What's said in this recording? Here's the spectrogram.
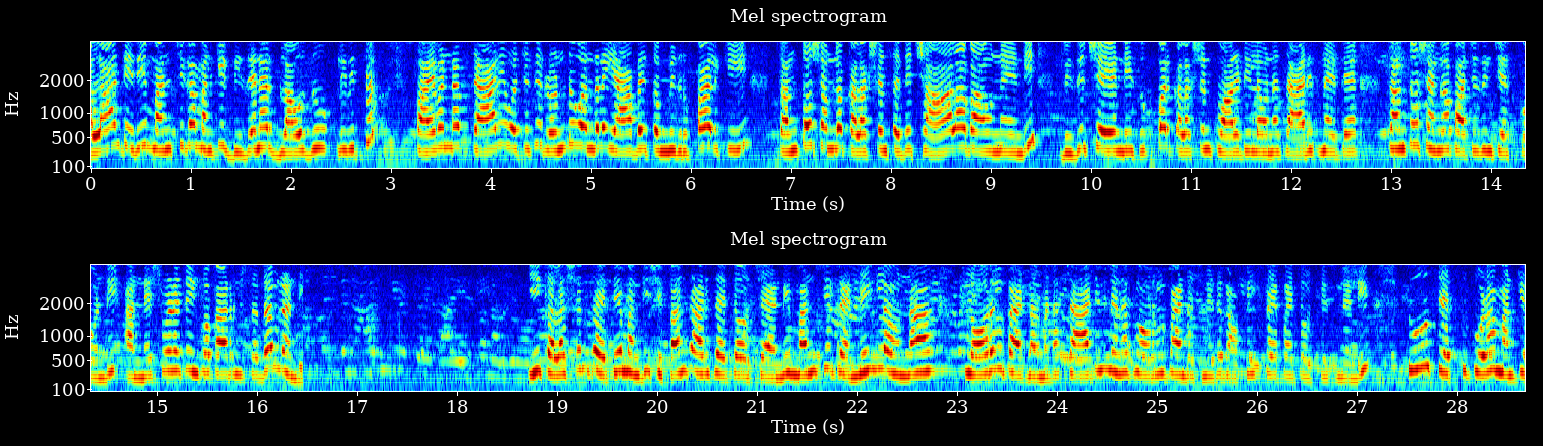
అలాంటిది మంచిగా మనకి designer blouse with five and half sari వచ్చేసి రెండు వందల యాభై తొమ్మిది రూపాయలకి సంతోషంలో కలెక్షన్స్ అయితే చాలా బాగున్నాయండి. విజిట్ చేయండి. సూపర్ కలెక్షన్ క్వాలిటీలో ఉన్న శారీస్ అయితే సంతోషంగా పర్చేసింగ్ చేసుకోండి. అండ్ నెక్స్ట్ వన్ అయితే ఇంకో ప్యాటర్న్ చూసేద్దాం. రండి. ఈ కలెక్షన్స్ అయితే మనకి షిఫాన్ శారీస్ అయితే వచ్చాయండి. మంచి ట్రెండింగ్లో ఉన్న ఫ్లోరల్ ప్యాటర్న్ అనమాట సాటిన్ మీద ఫ్లోరల్ ప్యాంట్ వచ్చింది. అయితే రఫిల్స్ టైప్ అయితే వచ్చేసిందండి. టూ స్టెప్స్ కూడా మనకి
